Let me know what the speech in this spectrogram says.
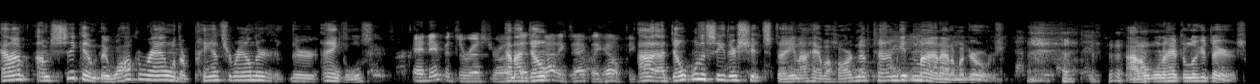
And I'm, I'm sick of them. They walk around with their pants around their, their ankles. And if it's a restaurant, And I don't- not exactly healthy. I, I don't want to see their shit stain. I have a hard enough time getting mine out of my drawers. I don't want to have to look at theirs.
